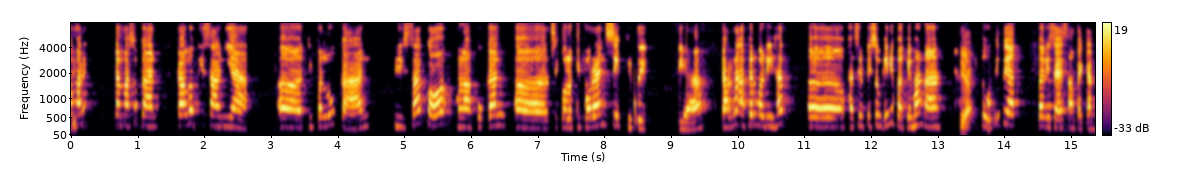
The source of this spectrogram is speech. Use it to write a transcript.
Kemarin kan masukan kalau misalnya uh, diperlukan bisa kok melakukan uh, psikologi forensik gitu ya karena agar melihat uh, hasil visum ini bagaimana ya. itu itu yang tadi saya sampaikan.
